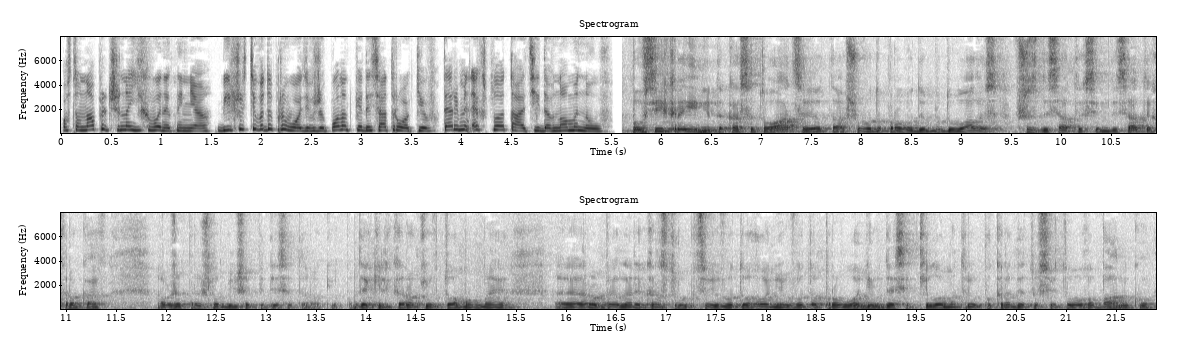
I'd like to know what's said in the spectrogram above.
Основна причина їх виникнення більшості водопроводів вже понад 50 років. Термін експлуатації давно минув. По всій країні така ситуація, та що водопроводи будувались в 60-х, 70-х роках, а вже пройшло більше 50 років. Декілька років тому ми е, робили реконструкцію водогонів, водопроводів 10 кілометрів по кредиту Світового банку.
